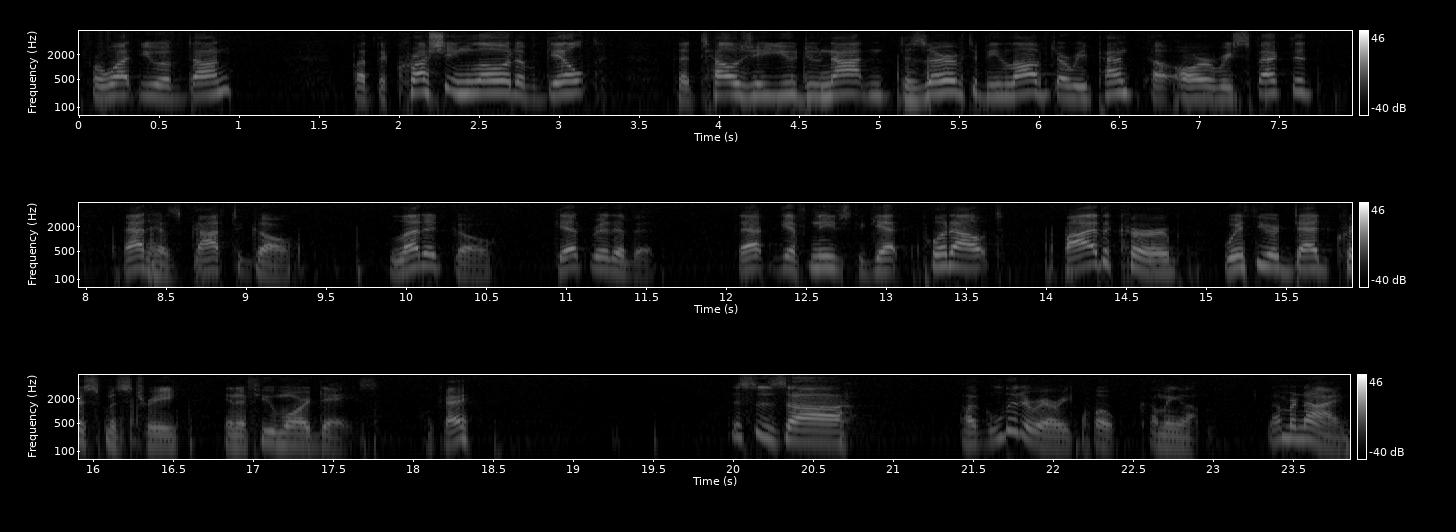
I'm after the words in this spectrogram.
for what you have done, but the crushing load of guilt that tells you you do not deserve to be loved or repent uh, or respected, that has got to go. Let it go. Get rid of it. That gift needs to get put out by the curb with your dead Christmas tree in a few more days. Okay? This is uh, a literary quote coming up. Number nine.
